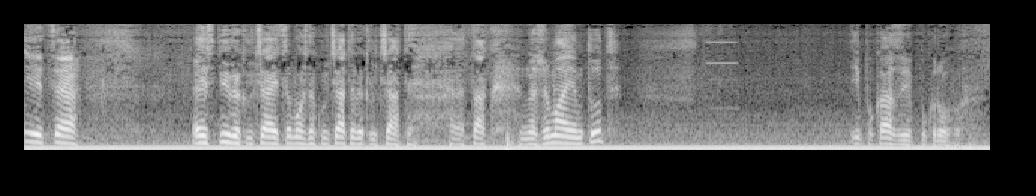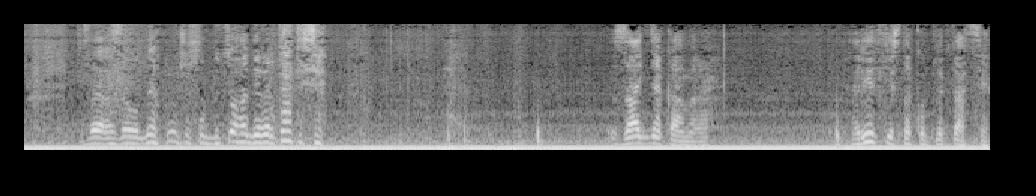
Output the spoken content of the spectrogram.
І це ASP виключається, можна включати, виключати. Е, Так, нажимаємо тут і показую по кругу. Зараз за одне включу, щоб до цього не вертатися. Задня камера. Рідкісна комплектація.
